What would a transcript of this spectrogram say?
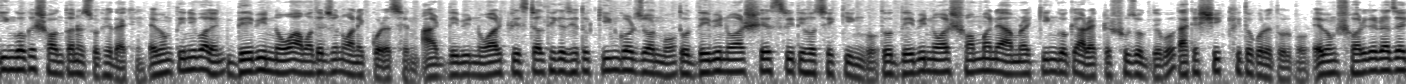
কিঙ্গোকে সন্তানের চোখে দেখে। এবং তিনি বলেন, দেবী নোয়া আমাদের জন্য অনেক করেছেন। আর দেবী নোয়ার ক্রিস্টাল থেকে যেহেতু কিঙ্গোর জন্ম, তো দেবী নোয়ার শেষ স্মৃতি হচ্ছে কিঙ্গো। তো দেবী নোয়ার সম্মানে আমরা কিঙ্গোকে আর একটা সুযোগ দেব, তাকে শিক্ষিত করে তুলবো। এবং স্বর্গের রাজা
